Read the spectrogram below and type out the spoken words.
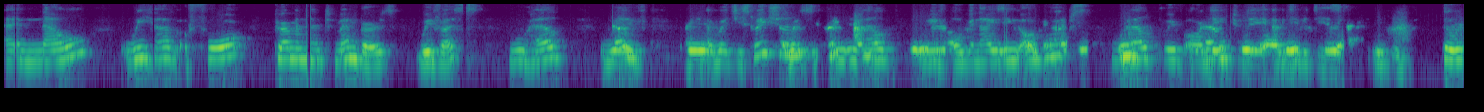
And now we have four permanent members with us who help with registrations, who help with organizing our groups, who help with our day-to-day -day activities. So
